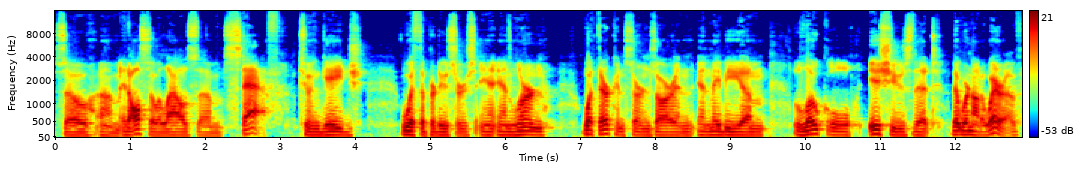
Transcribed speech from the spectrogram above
So um, it also allows um, staff to engage with the producers and, and, learn what their concerns are and, and maybe um, local issues that, that we're not aware of.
